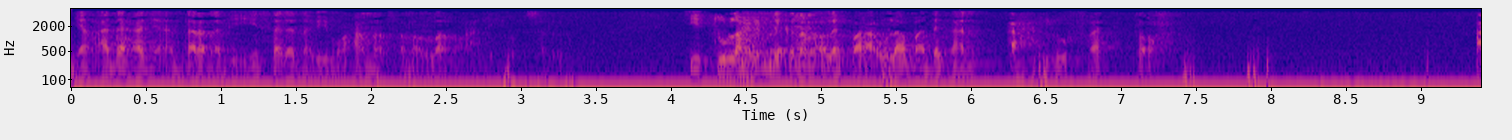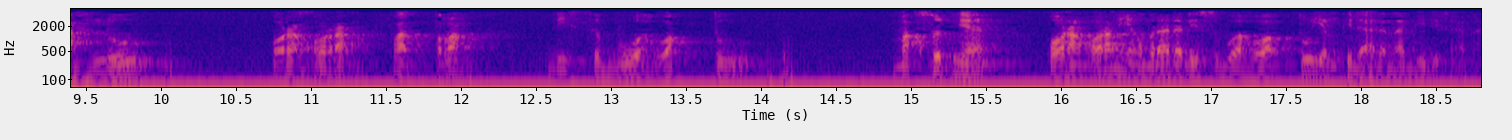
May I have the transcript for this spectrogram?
yang ada hanya antara Nabi Isa dan Nabi Muhammad sallallahu alaihi wasallam. Itulah yang dikenal oleh para ulama dengan ahlu fatrah. Ahlu orang-orang fatrah di sebuah waktu. Maksudnya orang-orang yang berada di sebuah waktu yang tidak ada nabi di sana.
